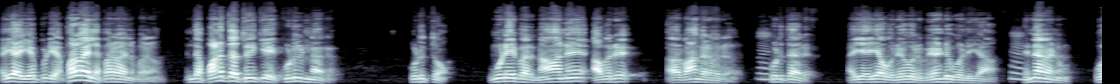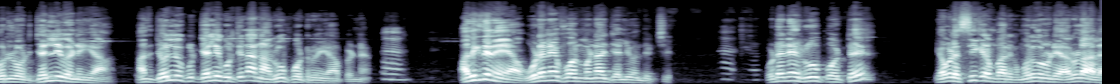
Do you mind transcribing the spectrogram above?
ஐயா எப்படி பரவாயில்ல பரவாயில்ல பரவாயில்ல. இந்த பணத்தை தூக்கி கொடுக்குனாரு கொடுத்தோம். மூணே பேர் நானு அவரு அவர் வாங்குறவரு. கொடுத்தாரு. ஐயா ஐயா ஒரே ஒரு வேண்டுகோள் ஐயா. என்ன வேணும்? ஒரு லோடு ஜல்லி வேணுங்கய்யா அந்த ஜல்லி ஜல்லி கொடுத்தீங்கன்னா நான் ரூ போட்டுருவேன் அப்படின்னு. அதுக்கு தானே உடனே ஃபோன் பண்ணா ஜல்லி வந்துடுச்சு உடனே ரூ போட்டு எவ்வளவு சீக்கிரம் பாருங்க முருகனுடைய அருளால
